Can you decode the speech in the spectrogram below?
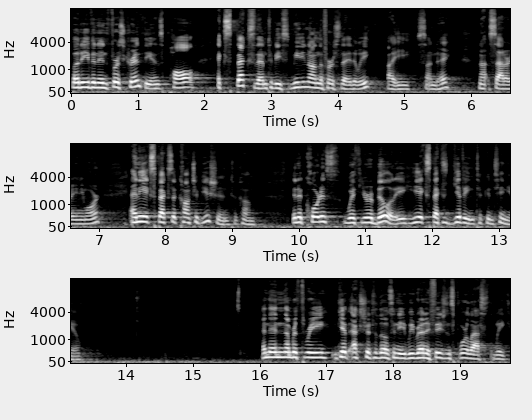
but even in 1 Corinthians, Paul expects them to be meeting on the first day of the week, i.e., Sunday, not Saturday anymore, and he expects a contribution to come. In accordance with your ability, he expects giving to continue. And then number three, give extra to those in need. We read Ephesians 4 last week.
